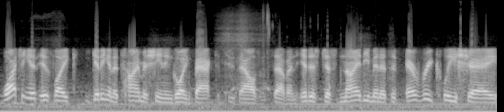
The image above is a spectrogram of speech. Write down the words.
Watching it is like getting in a time machine and going back to 2007. It is just 90 minutes of every cliche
